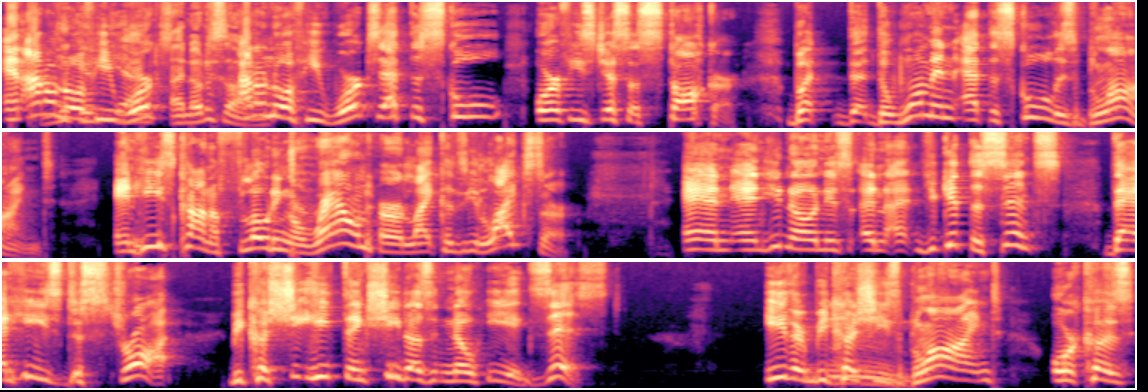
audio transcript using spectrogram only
And I don't know if he Yeah, works. I know the song. I don't know if he works at the school or if he's just a stalker. But the the woman at the school is blind, and he's kind of floating around her like because he likes her, and and you know, and it's and uh, you get the sense that he's distraught because she he thinks she doesn't know he exists. Either because Mm. she's blind or because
